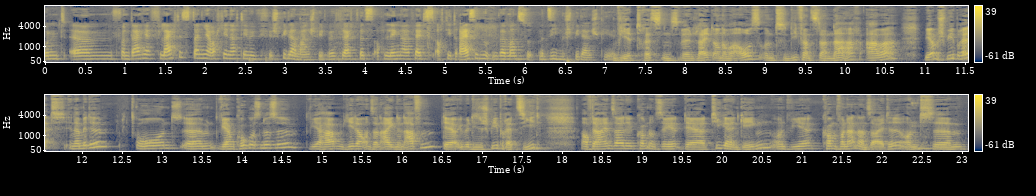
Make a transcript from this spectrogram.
Und ähm, von daher, vielleicht ist es dann ja auch je nachdem, wie viele Spieler man spielt. Vielleicht wird es auch länger, vielleicht ist es auch die 30 Minuten, wenn man es mit sieben Spielern spielt. Wir testen es vielleicht auch nochmal aus und liefern es dann nach. Aber wir haben ein Spielbrett in der Mitte und ähm, wir haben Kokosnüsse. Wir haben jeder unseren eigenen Affen, der über dieses Spielbrett zieht. Auf der einen Seite kommt uns der, der Tiger entgegen und wir kommen von der anderen Seite. Und ähm,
